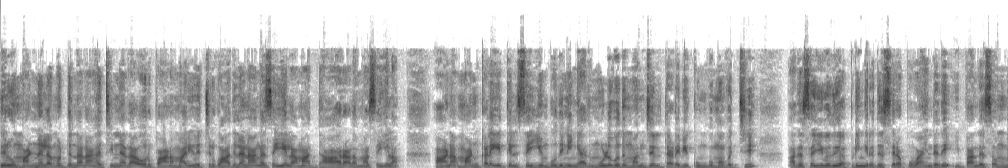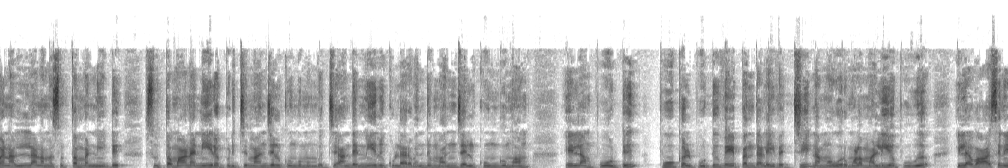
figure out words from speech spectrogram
வெறும் மண்ணில் மட்டும்தான் நாங்கள் சின்னதாக ஒரு பானை மாதிரி வச்சுருக்கோம். அதில் நாங்கள் செய்யலாமா? தாராளமாக செய்யலாம். ஆனால் மண் களையத்தில் செய்யும்போது நீங்கள் அது முழுவதும் மஞ்சள் தடவி குங்குமம் வச்சு அதை செய்வது அப்படிங்கிறது சிறப்பு வாய்ந்தது. இப்போ அந்த சொம்பை நல்லா நம்ம சுத்தம் பண்ணிட்டு சுத்தமான நீரை பிடிச்சி மஞ்சள் குங்குமம் வச்சு அந்த நீருக்குள்ளார வந்து மஞ்சள் குங்குமம் எல்லாம் போட்டு பூக்கள் போட்டு வேப்பந்தலை வச்சு நம்ம ஒரு முளம் மல்லிகைப்பூவு இல்லை வாசனை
